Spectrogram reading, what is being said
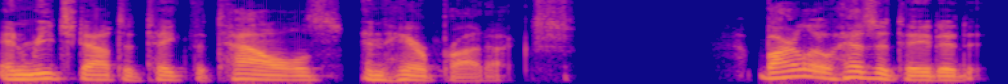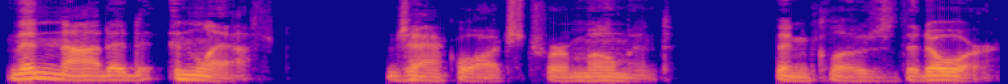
and reached out to take the towels and hair products. Barlow hesitated, then nodded and left. Jack watched for a moment, then closed the door.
